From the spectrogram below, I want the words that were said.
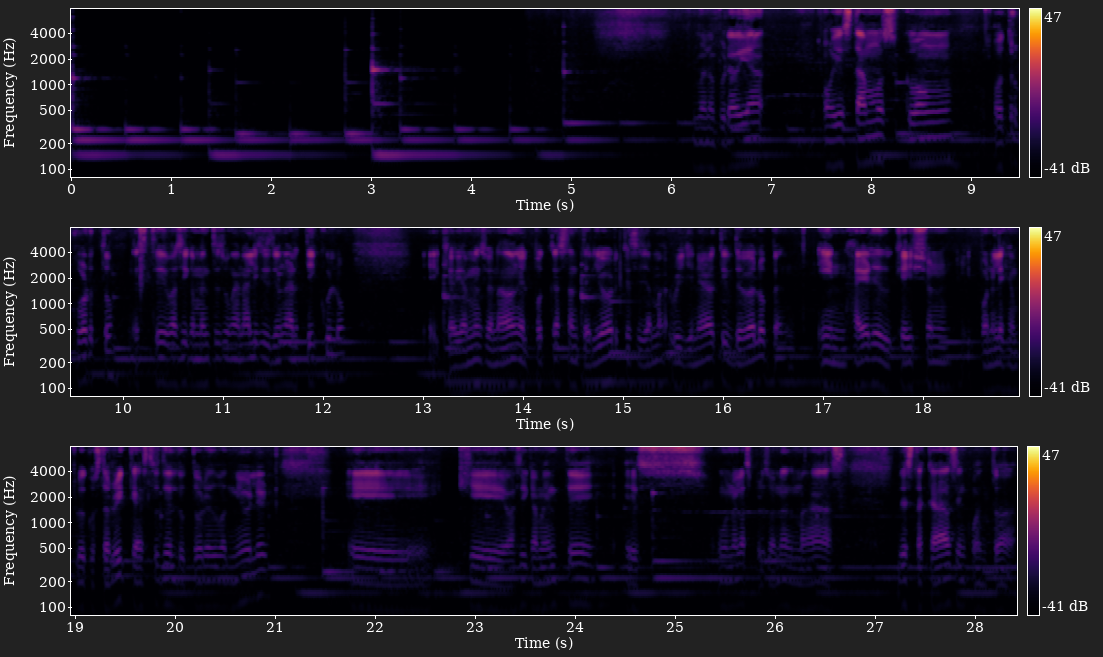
Bueno, pura vida, hoy estamos con otro corto. Este básicamente es un análisis de un artículo eh, que había mencionado en el podcast anterior que se llama Regenerative Development in Higher Education y pone el ejemplo de Costa Rica. Esto es del doctor Edward Mueller, eh, que básicamente es una de las personas más destacadas en cuanto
